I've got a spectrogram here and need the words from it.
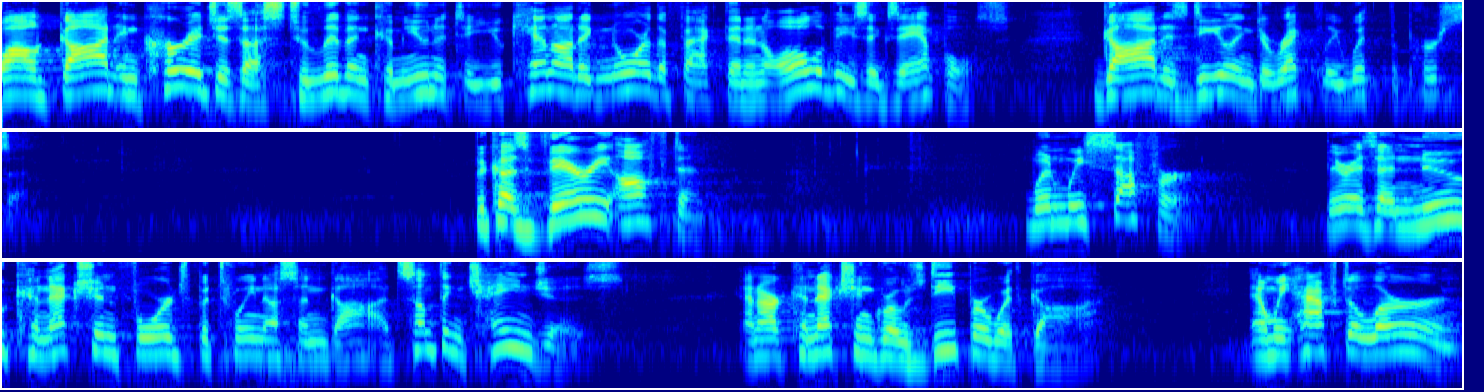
while God encourages us to live in community, you cannot ignore the fact that in all of these examples, God is dealing directly with the person. Because very often, when we suffer, there is a new connection forged between us and God. Something changes, and our connection grows deeper with God. And we have to learn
